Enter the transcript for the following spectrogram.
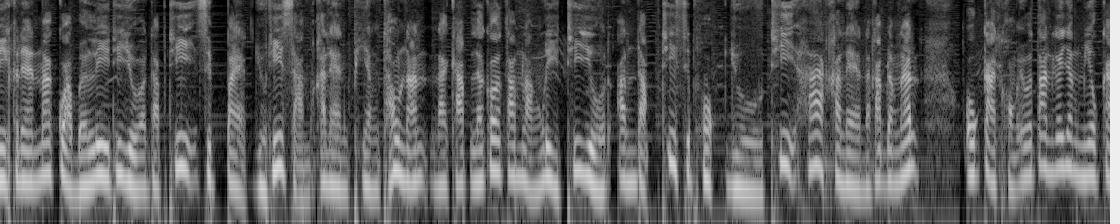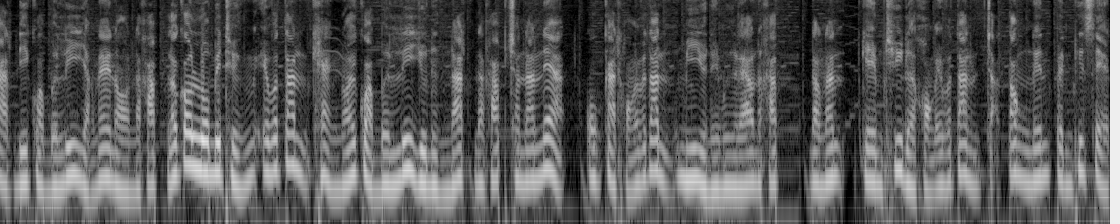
มีคะแนนมากกว่าเบอร์ลี่ที่อยู่อันดับที่ 18 อยู่ที่ 3 คะแนนเพียงเท่านั้นนะครับ แล้วก็ตามหลังลีดที่อยู่อันดับที่ 16 อยู่ที่ 5 คะแนนนะครับ ดังนั้นโอกาสของเอเวอร์ตันก็ยังมีโอกาสดีกว่าเบอร์ลี่อย่างแน่นอนนะครับ แล้วก็รวมไปถึงเอเวอร์ตันแข่งน้อยกว่าเบอร์ลี่อยู่ 1 นัดนะครับ ฉะนั้นเนี่ยโอกาสของเอเวอร์ตันมีอยู่ในมือแล้วนะครับ ดังนั้นเกมที่เหลือของเอเวอร์ตันจะต้องเน้นเป็นพิเศษ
